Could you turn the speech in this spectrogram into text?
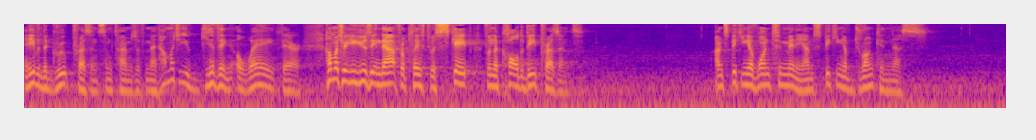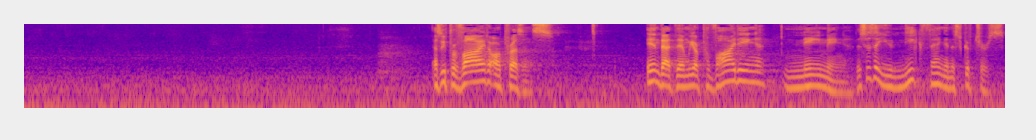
and even the group presence sometimes of men. How much are you giving away there? How much are you using that for a place to escape from the call to be present? I'm speaking of one too many. I'm speaking of drunkenness. As we provide our presence, in that then we are providing naming. This is a unique thing in the scriptures.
